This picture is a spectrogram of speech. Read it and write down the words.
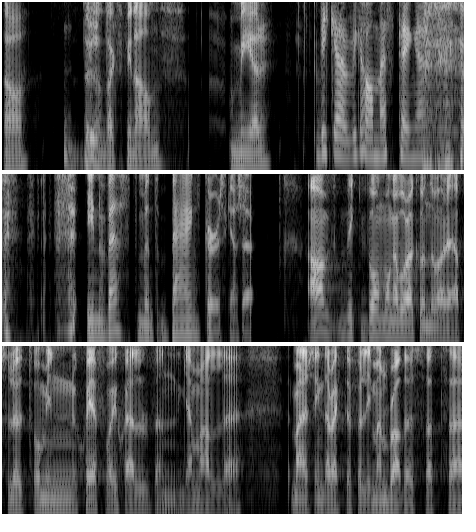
Ja, det är någon slags finans. Mer Vilka, vilka har mest pengar? investment bankers kanske? Ja, många av våra kunder var det, absolut. Och min chef var ju själv en gammal eh, managing director för Lehman Brothers. Så att, uh,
